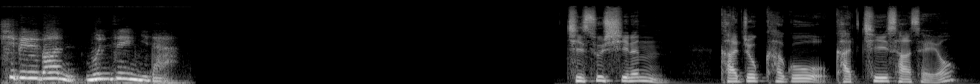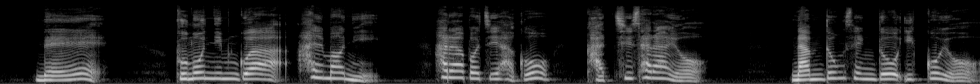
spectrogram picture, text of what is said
11번 문제입니다. 지수 씨는 가족하고 같이 사세요? 네. 부모님과 할머니, 할아버지하고 같이 살아요. 남동생도 있고요.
